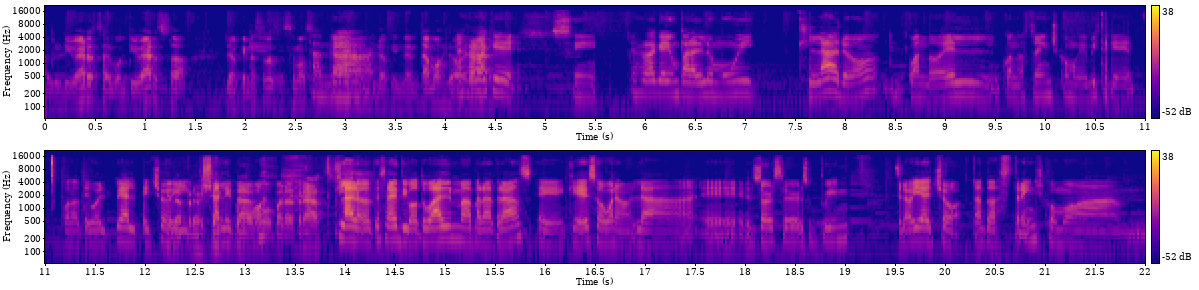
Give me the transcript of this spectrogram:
el universo, el multiverso, lo que nosotros hacemos acá, También. lo que intentamos lograr. Es verdad que. Sí. Es verdad que hay un paralelo muy claro cuando él. Cuando Strange, como que viste que cuando te golpea el pecho que lo y te sale como. como para atrás. Claro, te sale tipo tu alma para atrás. eh, que eso, bueno, la, eh, el Sorcerer Supreme se lo había hecho tanto a Strange como a um,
